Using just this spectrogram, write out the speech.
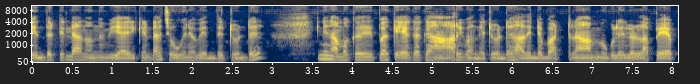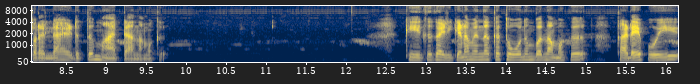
വെന്തിട്ടില്ല എന്നൊന്നും വിചാരിക്കേണ്ട. ചൊവ്വന വെന്തിട്ടുണ്ട്. ഇനി നമുക്ക് ഇപ്പോൾ കേക്കൊക്കെ ആറി വന്നിട്ടുണ്ട്. അതിന്റെ ബട്ടൺ ആ മുകളിലുള്ള പേപ്പറെല്ലാം എടുത്ത് മാറ്റാം നമുക്ക്. കേക്ക് കഴിക്കണമെന്നൊക്കെ തോന്നുമ്പോൾ നമുക്ക് കടയിൽ പോയി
